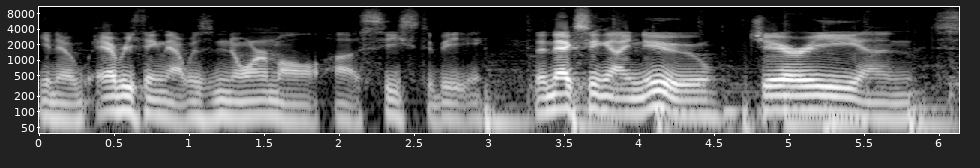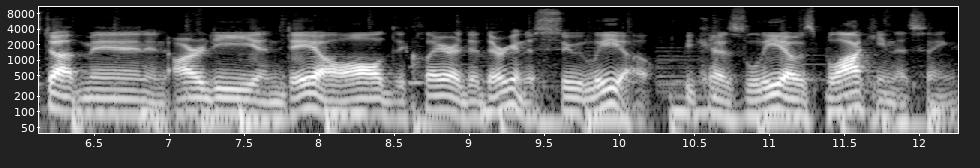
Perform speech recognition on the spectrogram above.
you know, everything that was normal uh, ceased to be. The next thing I knew, Jerry and Stutman and RD and Dale all declared that they're going to sue Leo because Leo's blocking this thing.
